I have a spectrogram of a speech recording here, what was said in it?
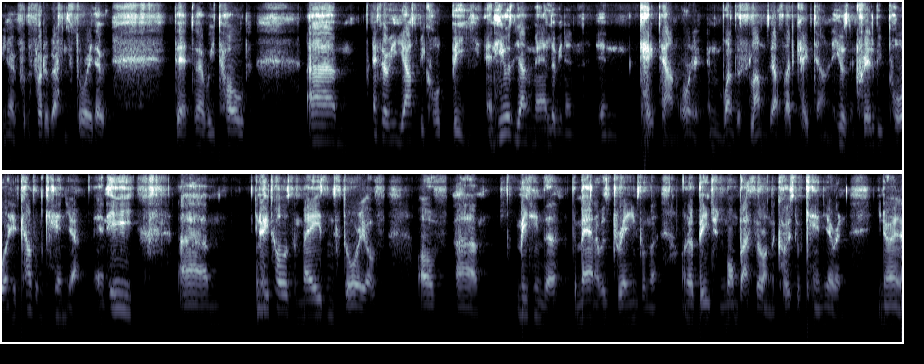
you know for the photograph and story that that uh, we told. Um, and so he asked to be called B. And he was a young man living in, in Cape Town or in one of the slums outside Cape Town. He was incredibly poor and he'd come from Kenya. And he, um, you know, he told this amazing story of, of um, meeting the, the man of his dreams on the on a beach in Mombasa on the coast of Kenya. And, you know,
